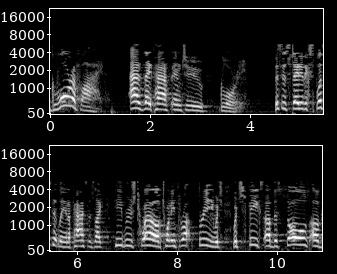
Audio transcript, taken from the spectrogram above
glorified as they pass into glory. This is stated explicitly in a passage like Hebrews 12, 23, which, which speaks of the souls of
